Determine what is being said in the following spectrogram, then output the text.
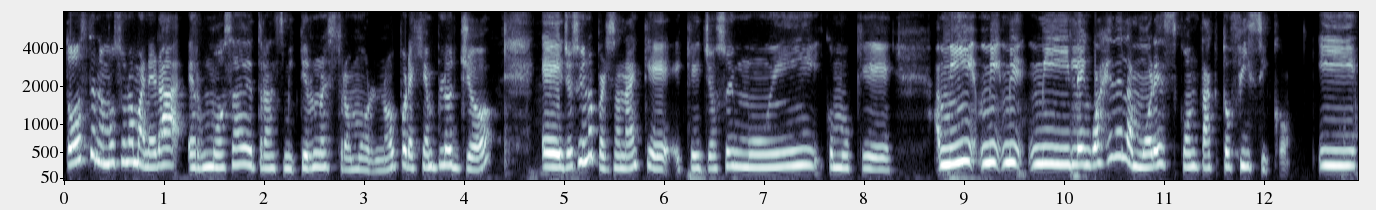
todos tenemos una manera hermosa de transmitir nuestro amor, ¿no? Por ejemplo, yo, eh, yo soy una persona que, que yo soy muy como que... A mí, mi, mi, mi lenguaje del amor es contacto físico. Y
